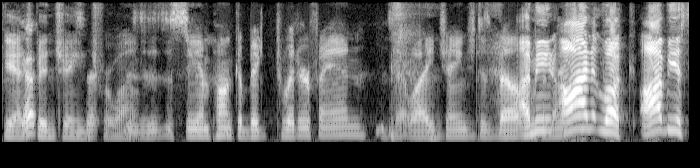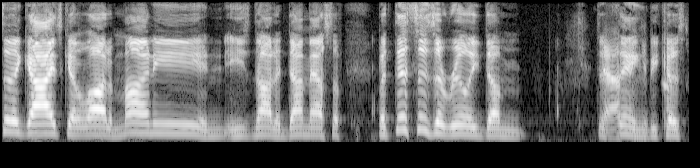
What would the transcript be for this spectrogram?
Yeah, Yep. it's been changed for a while. Is, is CM Punk a big Twitter fan? Is that why he changed his belt? I mean, on look, obviously the guy's got a lot of money and he's not a dumbass stuff, but this is a really dumb Yeah, thing because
